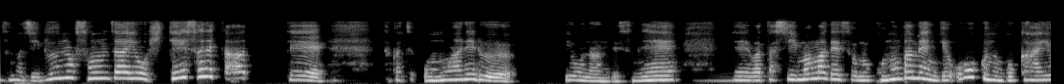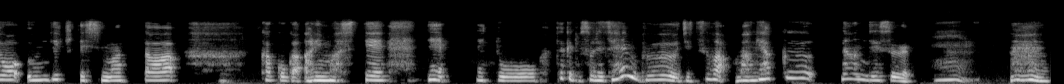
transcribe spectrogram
その自分の存在を否定されたって、なんか思われるようなんですね。で私、今までその、この場面で多くの誤解を生んできてしまった過去がありまして、で、えっと、だけどそれ全部実は真逆なんです。うん、うん、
